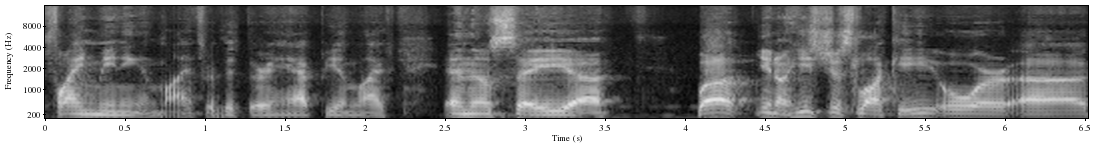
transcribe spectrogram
find meaning in life or that they're happy in life, and they'll say, uh, "Well, you know, he's just lucky," or uh,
